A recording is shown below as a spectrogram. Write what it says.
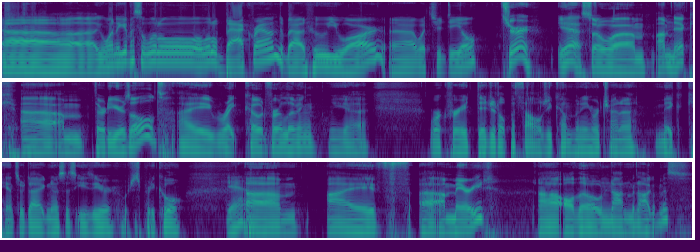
Uh, you want to give us a little a little background about who you are? Uh, what's your deal? Sure. Yeah. So um, I'm Nick. Uh, I'm 30 years old. I write code for a living. We uh, work for a digital pathology company. We're trying to make cancer diagnosis easier, which is pretty cool. Yeah. Um, I've uh, I'm married, uh, although non-monogamous.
